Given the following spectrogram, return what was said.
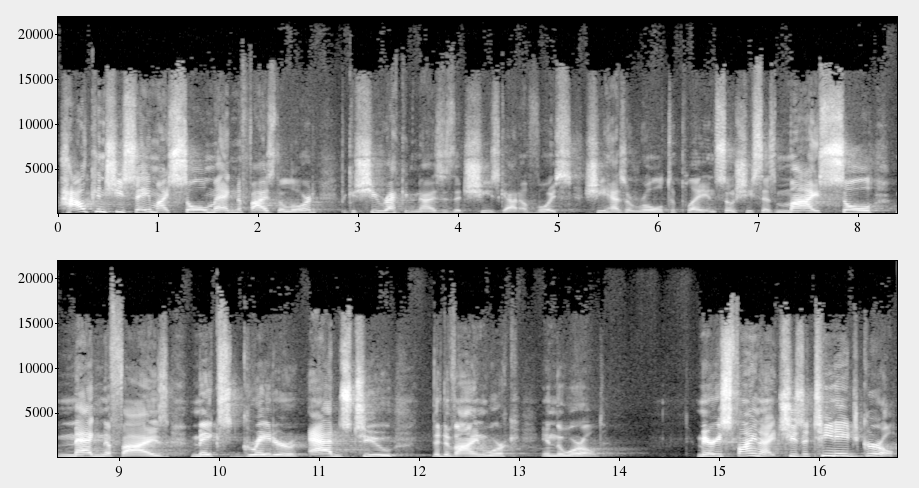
How can she say, My soul magnifies the Lord? Because she recognizes that she's got a voice, she has a role to play. And so she says, My soul magnifies, makes greater, adds to the divine work in the world. Mary's finite. She's a teenage girl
